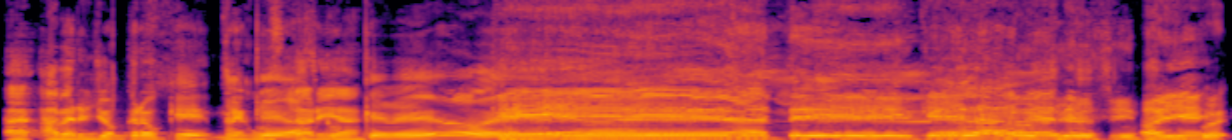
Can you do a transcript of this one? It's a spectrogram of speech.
A, a ver, yo creo que me gustaría. con Quevedo, eh. Quédate, que la noche sin ti, Oye,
